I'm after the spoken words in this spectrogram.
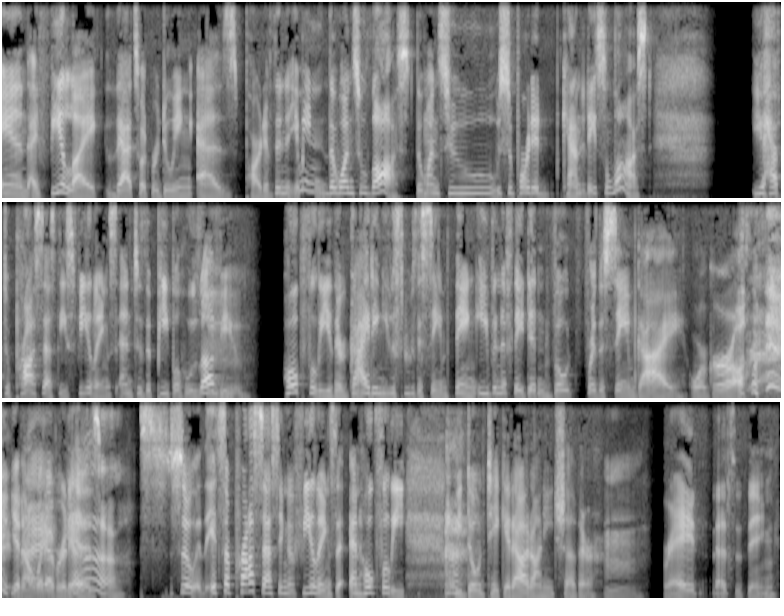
And I feel like that's what we're doing as part of the, I mean, the ones who lost, the ones who supported candidates who lost. You have to process these feelings. And to the people who love you, mm. Hopefully they're guiding you through the same thing, even if they didn't vote for the same guy or girl, you know, right. whatever it is. Yeah. So it's a processing of feelings, and hopefully we don't take it out on each other. Right? That's the thing.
